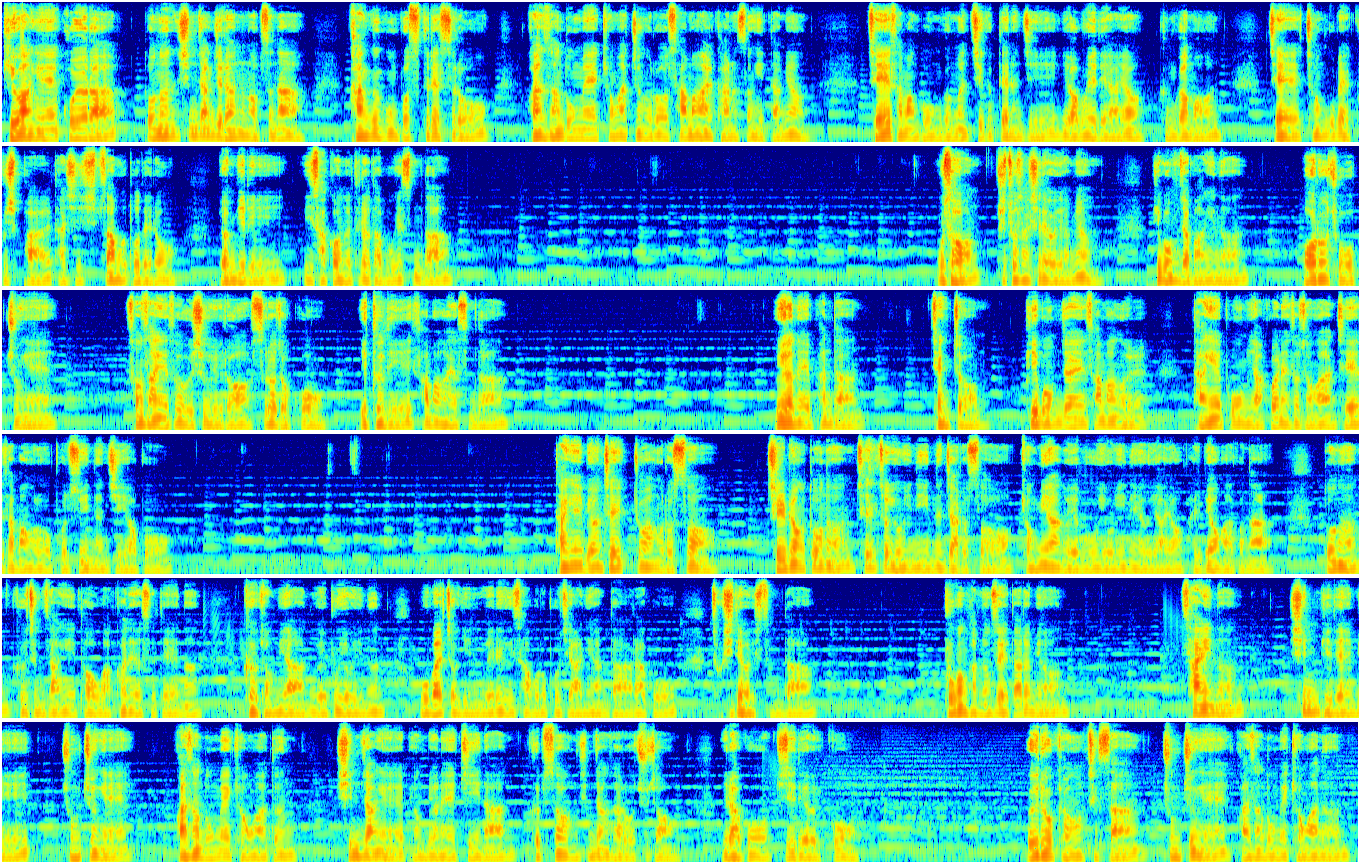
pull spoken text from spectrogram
기왕에 고혈압 또는 심장질환은 없으나 감금공포 스트레스로 관상동맥 경화증으로 사망할 가능성이 있다면 재해사망보험금은 지급되는지 여부에 대하여 금감원 제1998-13호 토대로 면밀히 이 사건을 들여다보겠습니다. 우선 기초사실에 의하면 피보험자 망인은 어로 조업 중에 선상에서 의식을 잃어 쓰러졌고 이틀 뒤 사망하였습니다. 위원회의 판단, 쟁점, 피보험자의 사망을 당해 보험약관에서 정한 재해사망으로 볼 수 있는지 여부 당해 면책 조항으로서 질병 또는 체질적 요인이 있는 자로서 경미한 외부 요인에 의하여 발병하거나 또는 그 증상이 더욱 악화되었을 때에는 그 경미한 외부 요인은 우발적인 외래의 사고로 보지 아니한다 라고 적시되어 있습니다. 부검감정서에 따르면 사인은 심비대 및 중증의 관상동맥 경화 등 심장의 병변에 기인한 급성 심장사로 추정이라고 기재되어 있고 의료 경험칙상 중증의 관상동맥 경화는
